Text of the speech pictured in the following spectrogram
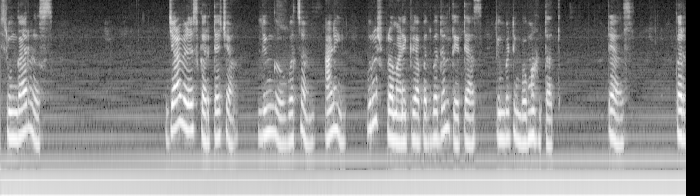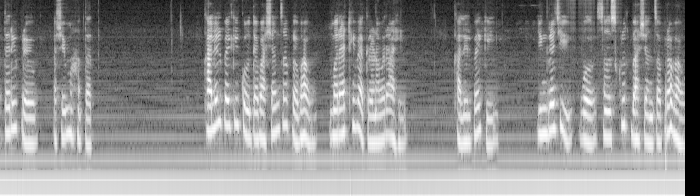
शृंगार रस. ज्या वेळेस कर्त्याच्या लिंग वचन आणि पुरुषप्रमाणे क्रियापद बदलते त्यास टिंबटिंब म्हणतात. त्यास कर्तरी प्रयोग असे म्हणतात. खालीलपैकी कोणत्या भाषांचा प्रभाव मराठी व्याकरणावर आहे? खालीलपैकी इंग्रजी व संस्कृत भाषांचा प्रभाव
